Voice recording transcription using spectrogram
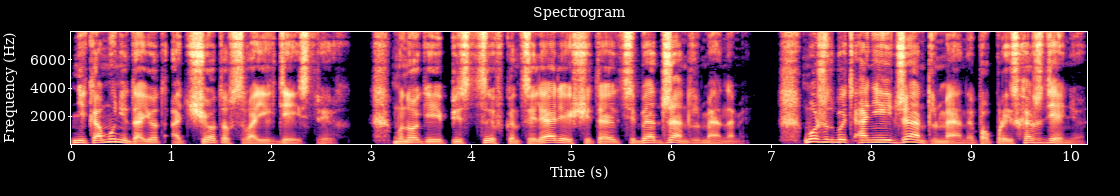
никому не дает отчета в своих действиях. Многие писцы в канцеляриях считают себя джентльменами. Может быть, они и джентльмены по происхождению,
